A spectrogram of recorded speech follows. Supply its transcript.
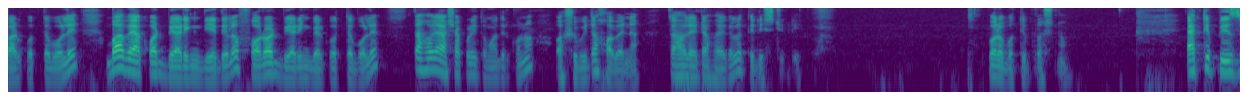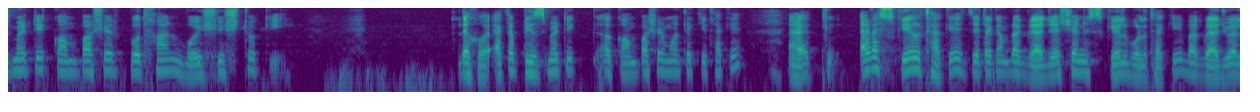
বার করতে বলে, বা ব্যাকওয়ার্ড বিয়ারিং দিয়ে দিল ফরওয়ার্ড বিয়ারিং বের করতে বলে, তাহলে আশা করি তোমাদের কোনো অসুবিধা হবে না। তাহলে এটা হয়ে গেল তিরিশ ডিগ্রি। পরবর্তী প্রশ্ন। একটি প্রিজমেটিক কম্পাসের প্রধান বৈশিষ্ট্য কি? দেখো, একটা প্রিজমেটিক কম্পাসের মধ্যে কি থাকে? একটা স্কেল থাকে যেটাকে আমরা গ্র্যাজুয়েশন স্কেল বলে থাকি বা গ্র্যাজুয়াল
